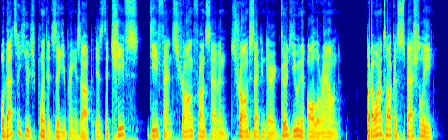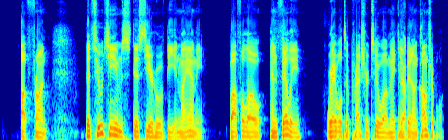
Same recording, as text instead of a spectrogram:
Well, that's a huge point that Ziggy brings up is the Chiefs defense, strong front seven, strong secondary, good unit all around. But I want to talk especially up front. The two teams this year who have beaten Miami, Buffalo and Philly, were able to pressure Tua, making it a bit uncomfortable.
